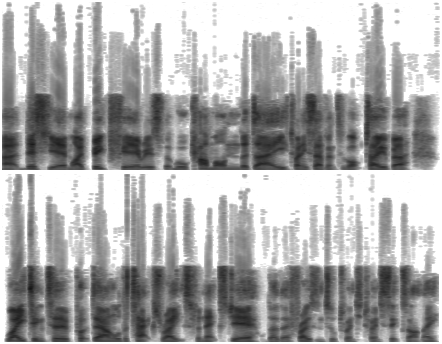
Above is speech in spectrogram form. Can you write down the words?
Uh, this year, my big fear is that we'll come on the day, 27th of October, waiting to put down all the tax rates for next year, although they're frozen until 2026, aren't they?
